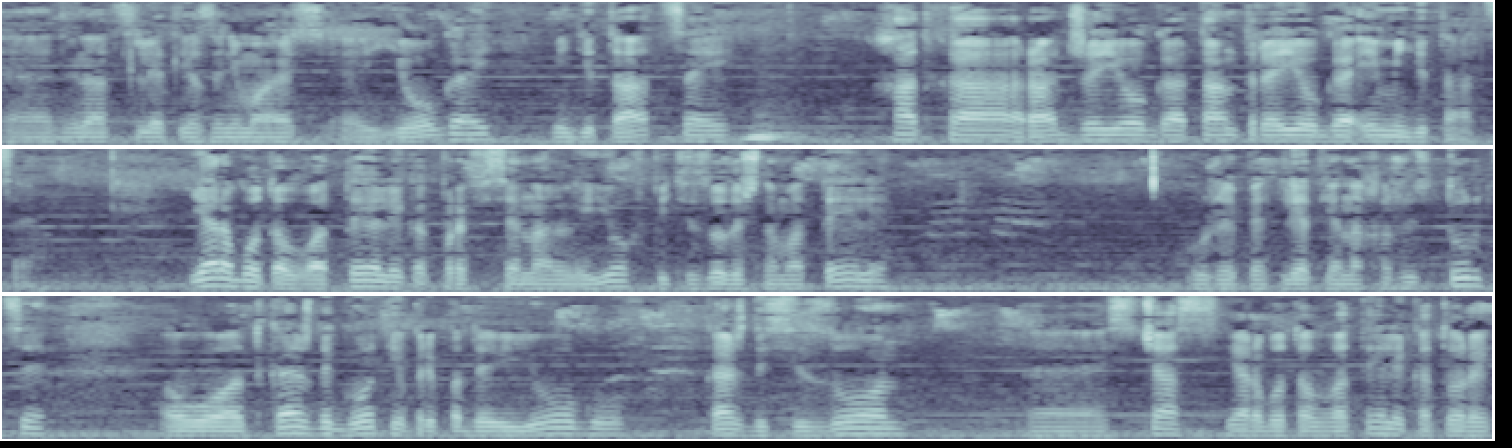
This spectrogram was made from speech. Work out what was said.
12 э, лет я занимаюсь э, йогой, медитацией, хатха, раджа-йога, тантра-йога и медитация. Я работал в отеле как профессиональный йог в пятизвездочном отеле. Уже пять лет я нахожусь в Турции. Вот. Каждый год я преподаю йогу, каждый сезон. Э, сейчас я работал в отеле, который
